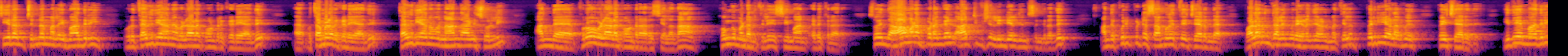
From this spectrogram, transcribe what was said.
சீரம் சின்னமலை மாதிரி ஒரு தகுதியான விளையாட கவுண்டர் கிடையாது தமிழர் கிடையாது. தகுதியானவன் நான் தான் சொல்லி அந்த புரோ வெள்ளாள கவுண்டர் அரசியலை தான் கொங்கு மண்டலத்திலே சீமான் எடுக்கிறாரு. ஸோ இந்த ஆவணப்படங்கள் ஆர்டிஃபிஷியல் இன்டெலிஜென்ஸுங்கிறது அந்த குறிப்பிட்ட சமூகத்தை சேர்ந்த வளரும் தலைமுறை இளைஞர்கள் மத்தியில் பெரிய அளவு போய் சேருது. இதே மாதிரி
